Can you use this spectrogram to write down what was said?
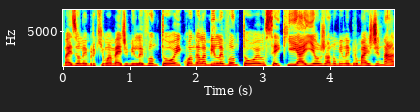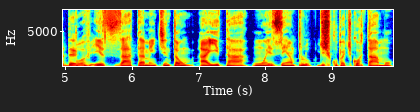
Mas eu lembro que uma médium me levantou, e quando ela me levantou, eu sei que aí eu já não me lembro mais de nada. Pô, exatamente. Então, aí tá um exemplo. Desculpa te cortar, amor.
